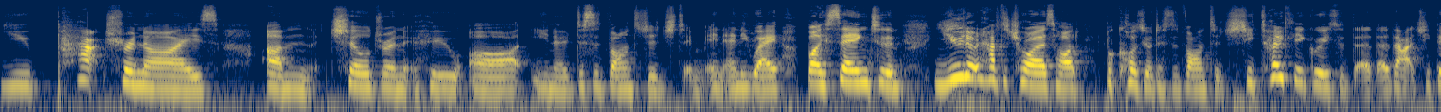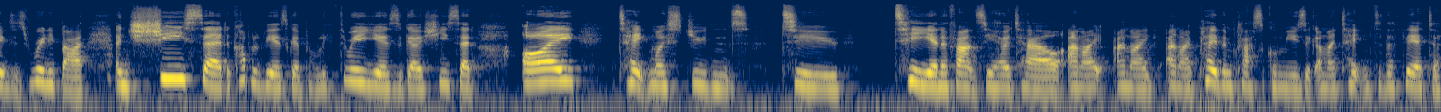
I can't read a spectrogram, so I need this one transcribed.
you patronize um, children who are, you know, disadvantaged in, in any way by saying to them, you don't have to try as hard because you're disadvantaged. She totally agrees with that. She thinks it's really bad. And she said a couple of years ago, probably three years ago, she said, I take my students to tea in a fancy hotel and I and I and I play them classical music and I take them to the theatre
